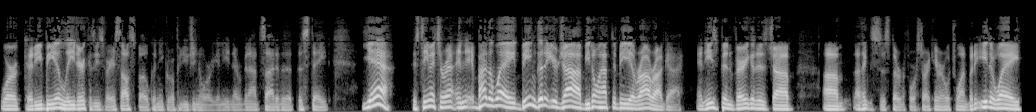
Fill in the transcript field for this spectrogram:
were, could he be a leader? Cause he's very soft spoken. He grew up in Eugene, Oregon. He'd never been outside of the, the state. Yeah. His teammates are, and by the way, being good at your job, you don't have to be a rah rah guy. And he's been very good at his job. Um, I think this is his third or fourth star. I can't remember which one, but either way,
